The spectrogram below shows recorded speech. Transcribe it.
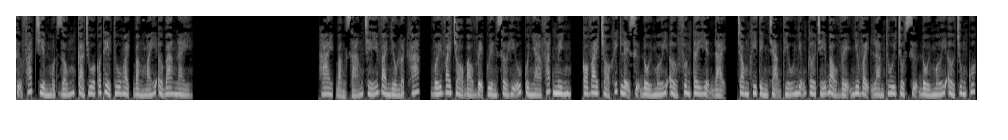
sự phát triển một giống cà chua có thể thu hoạch bằng máy ở bang này. 2. Bằng sáng chế và nhiều luật khác, với vai trò bảo vệ quyền sở hữu của nhà phát minh, có vai trò khích lệ sự đổi mới ở phương Tây hiện đại, trong khi tình trạng thiếu những cơ chế bảo vệ như vậy làm thui chột sự đổi mới ở Trung Quốc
